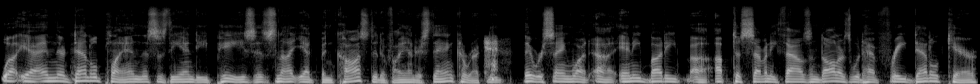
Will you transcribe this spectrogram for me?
Well, yeah, and their dental plan, this is the NDP's, it's not yet been costed, if I understand correctly. They were saying what uh, anybody uh, up to seventy thousand dollars would have free dental care,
